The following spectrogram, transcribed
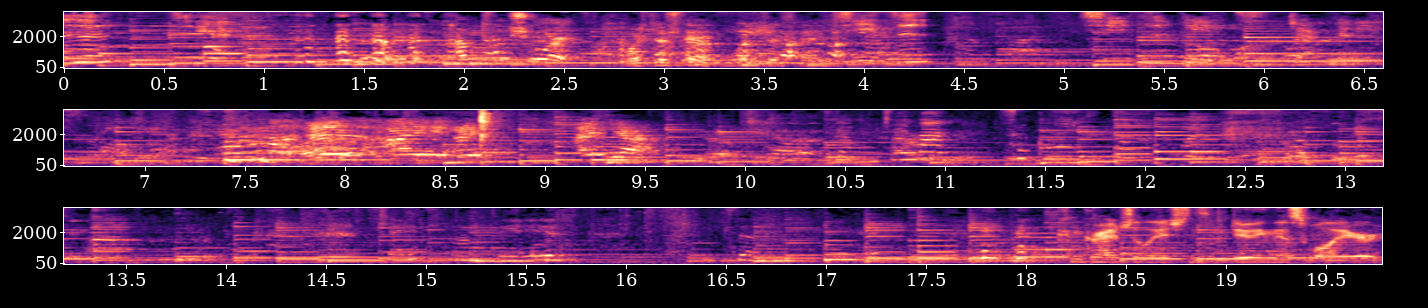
did. She did. I'm too short. What's your name? What's your name? She did. calculations. I'm doing this while you're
